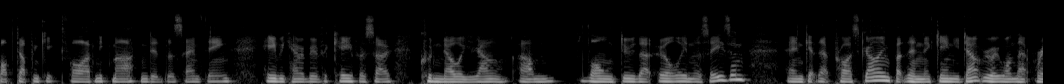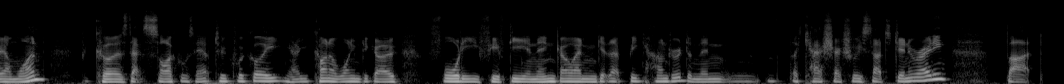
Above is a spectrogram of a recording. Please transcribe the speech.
bopped up and kicked five. Nick Martin did the same thing. He became a bit of a keeper. So could Noah Young um, Long do that early in the season and get that price going? But then again, you don't really want that round one because that cycles out too quickly. You know, you kind of want him to go 40, 50 and then go out and get that big 100 and then the cash actually starts generating. But,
